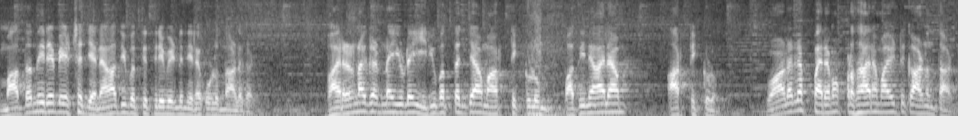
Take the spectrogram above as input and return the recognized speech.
മതനിരപേക്ഷ ജനാധിപത്യത്തിന് വേണ്ടി നിലകൊള്ളുന്ന ആളുകൾ ഭരണഘടനയുടെ ഇരുപത്തഞ്ചാം ആർട്ടിക്കിളും പതിനാലാം ആർട്ടിക്കിളും വളരെ പരമപ്രധാനമായിട്ട് കാണുന്നതാണ്.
